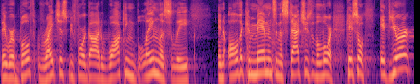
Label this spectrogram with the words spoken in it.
they were both righteous before God, walking blamelessly in all the commandments and the statutes of the Lord. Okay, so if you're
